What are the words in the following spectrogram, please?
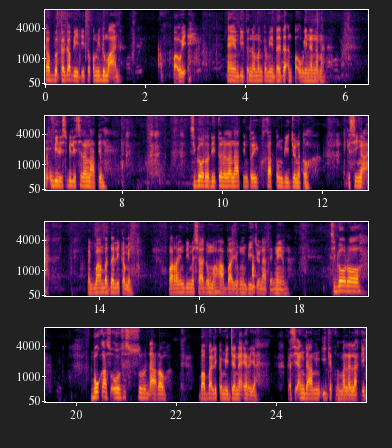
Kagabi dito kami dumaan. Pauwi. Ngayon dito naman kami dadaan pauwi na naman. Ibilis-bilis lang natin. Siguro dito na lang natin to ikakatong video na to. Kasi nga nagmamadali kami para hindi masyadong mahaba yung video natin ngayon. Siguro bukas o sa susunod araw babalik kami dyan na area kasi ang daming igat na malalaki.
